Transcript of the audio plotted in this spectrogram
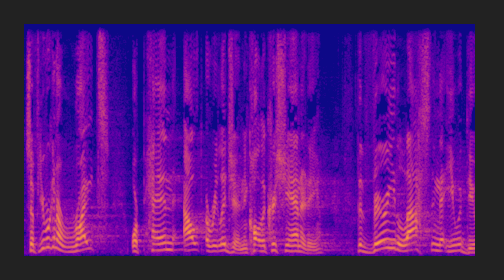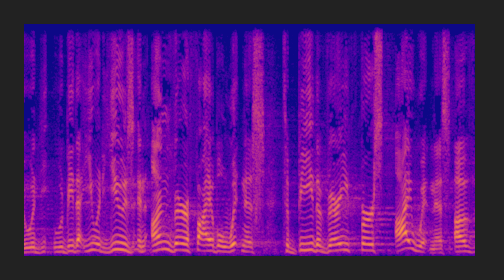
So, if you were going to write or pen out a religion and call it Christianity, the very last thing that you would do would, would be that you would use an unverifiable witness to be the very first eyewitness of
